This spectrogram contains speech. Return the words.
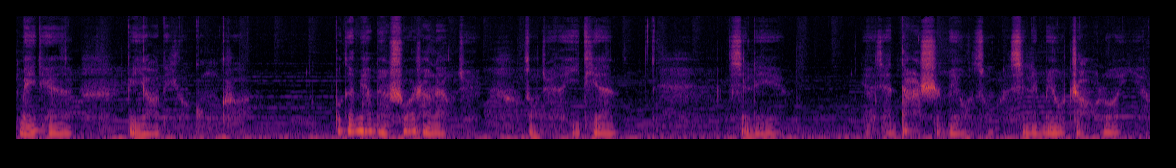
每天必要的一个功课。不跟妙妙说上两句，总觉得一天心里有件大事没有做，心里没有着落一样。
